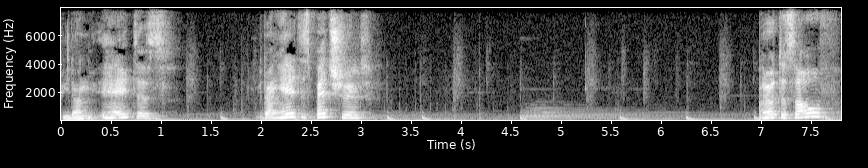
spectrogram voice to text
Wie lange hält es? Wie lange hält das Bettschild? Hört es auf?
